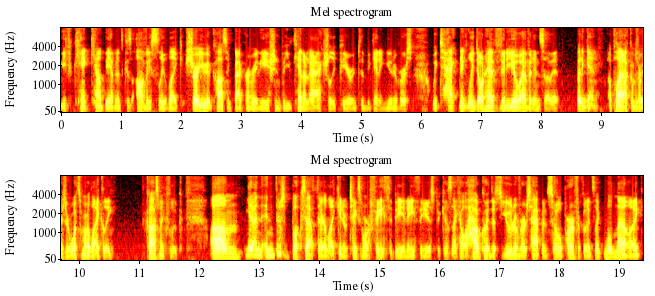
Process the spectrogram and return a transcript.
if you can't count the evidence, because obviously, like, sure, you get cosmic background radiation, but you cannot actually peer into the beginning universe. We technically don't have video evidence of it, but again, apply Occam's razor. What's more likely? Cosmic fluke. Um, you know, and, and there's books out there like, you know, it takes more faith to be an atheist because like, oh, how could this universe happen so perfectly? It's like, well, no, like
